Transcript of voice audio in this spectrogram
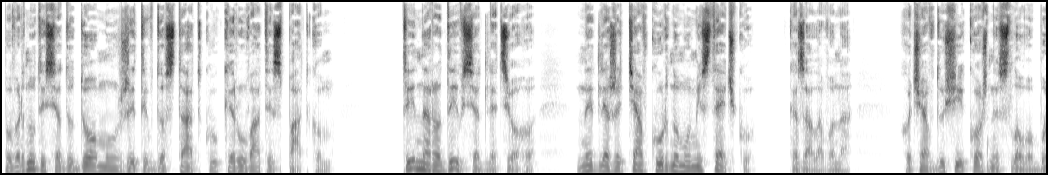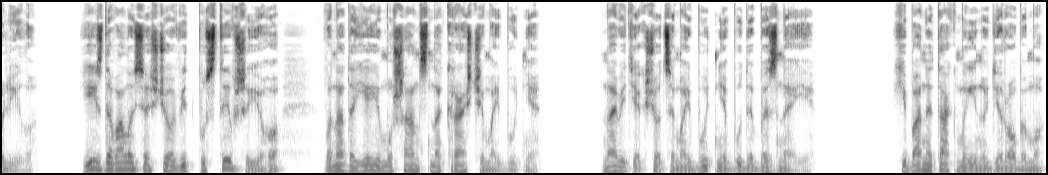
повернутися додому, жити в достатку, керувати спадком. Ти народився для цього, не для життя в курному містечку, казала вона, хоча в душі кожне слово боліло. Їй здавалося, що, відпустивши його, вона дає йому шанс на краще майбутнє, навіть якщо це майбутнє буде без неї. Хіба не так ми іноді робимо,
